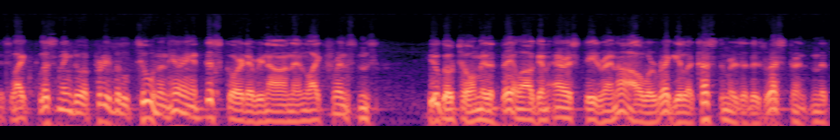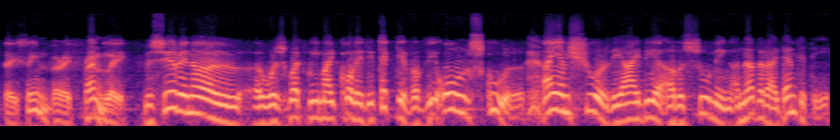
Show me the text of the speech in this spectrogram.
It's like listening to a pretty little tune and hearing a discord every now and then. Like, for instance, Hugo told me that Baylog and Aristide Reynal were regular customers at his restaurant and that they seemed very friendly. Monsieur Reynal uh, was what we might call a detective of the old school. I am sure the idea of assuming another identity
